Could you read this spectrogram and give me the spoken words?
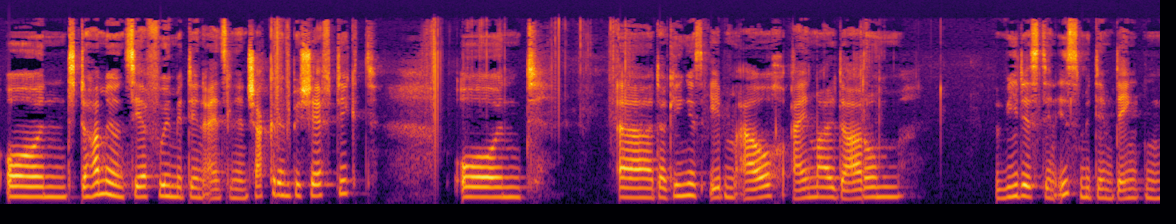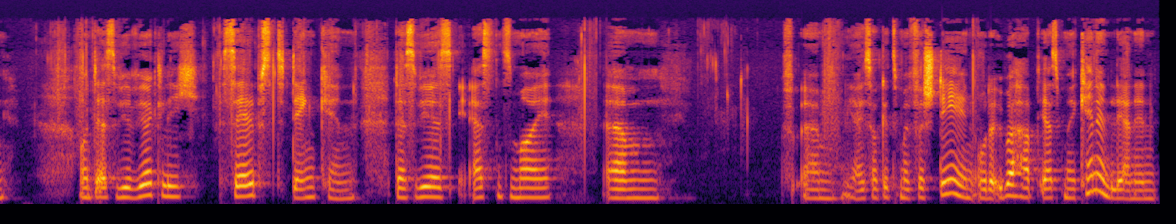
Und da haben wir uns sehr viel mit den einzelnen Chakren beschäftigt. Und äh, da ging es eben auch einmal darum, wie das denn ist mit dem Denken. Und dass wir wirklich selbst denken, dass wir es erstens mal ähm, ähm, ja, ich sage jetzt mal, verstehen oder überhaupt erstmal kennenlernen,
